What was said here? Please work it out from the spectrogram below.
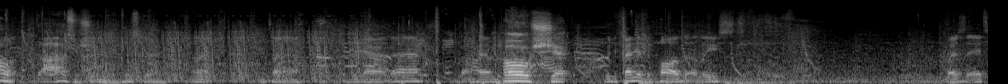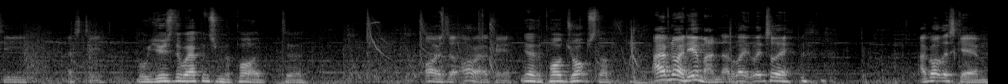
Oh, ah, that's what shooting me. This guy. Alright, I'm telling you. A guy right there. Got him. Oh shit! We defended the pod at least. Where's the AT-ST? We'll use the weapons from the pod to. Oh, is it? Alright, okay. Yeah, the pod drop stuff. I have no idea, man. I, like, literally. I got this game.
